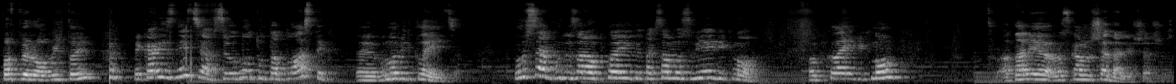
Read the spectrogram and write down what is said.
паперовий той. Яка різниця? Все одно тут пластик, е, воно відклеїться. Ну все, буду зараз обклеювати так само своє вікно. Обклею вікно, а далі розкажу ще далі ще щось.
